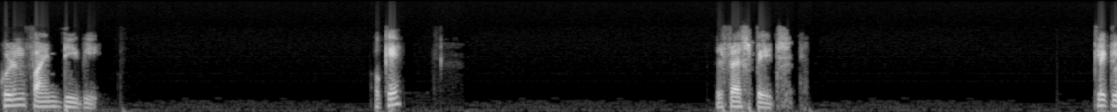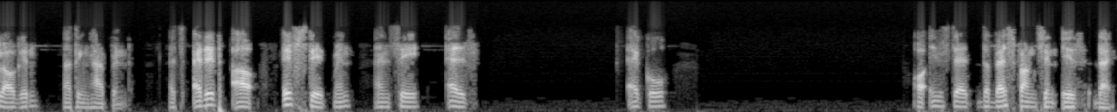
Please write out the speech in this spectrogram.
Couldn't find DB. Okay. Refresh page. Click login, nothing happened. Let's edit our if statement and say else echo or instead the best function is die.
